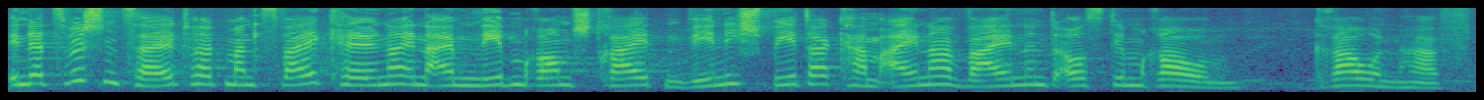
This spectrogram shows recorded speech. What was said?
In der Zwischenzeit hört man zwei Kellner in einem Nebenraum streiten. Wenig später kam einer weinend aus dem Raum. Grauenhaft.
